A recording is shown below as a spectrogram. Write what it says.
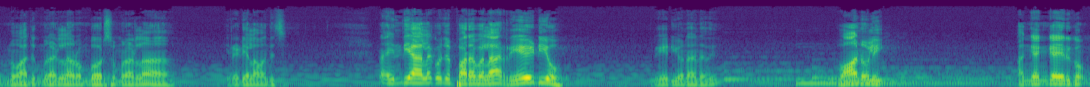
இன்னும் அதுக்கு முன்னாடிலாம் ரொம்ப வருஷம் முன்னாடிலாம் ரேடியோலாம் வந்துச்சு. ஆனால் இந்தியாவில் கொஞ்சம் பரவலாக ரேடியோ. ரேடியோனானது வானொலி. அங்கங்கே இருக்கும்.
